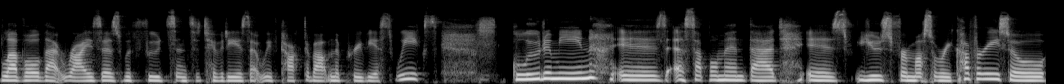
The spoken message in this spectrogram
level that rises with food sensitivities that we've talked about in the previous weeks. Glutamine is a supplement that is used for muscle recovery. So,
